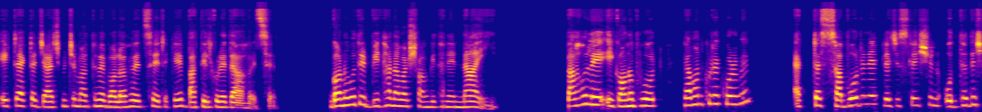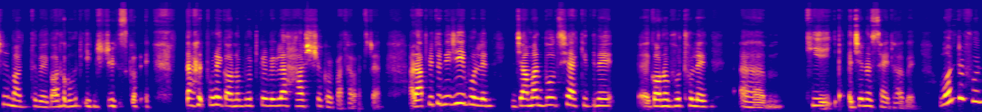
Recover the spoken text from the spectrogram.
এটা একটা জাজমেন্টের মাধ্যমে বলা হয়েছে, এটাকে বাতিল করে দেওয়া হয়েছে। গণভোটের বিধান আমার সংবিধানে নাই। তাহলে এই গণভোট কেমন করে করবেন? একটা সাবঅর্ডিনেট লেজিসলেশন অধ্যাদেশের মাধ্যমে গণভোট ইন্ট্রোডিউস করে তারপরে গণভোট করবে এগুলো হাস্যকর কথাবার্তা। আর আপনি তো নিজেই বললেন জামাত বলছে একই দিনে গণভোট হলে কি জেনোসাইড হবে। ওয়ান্ডারফুল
